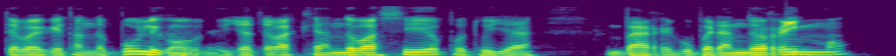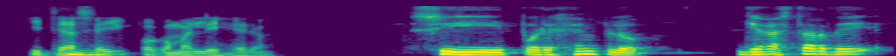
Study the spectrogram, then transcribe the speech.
te va quitando público. tú ya te vas quedando vacío, pues tú ya vas recuperando ritmo y te hace un poco más ligero. Si, por ejemplo, llegas tarde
